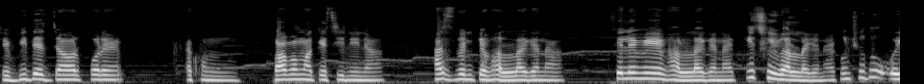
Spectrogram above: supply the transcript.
যে বিদেশ যাওয়ার পরে এখন বাবা মাকে চিনি না হাজবেন্ডকে ভালো লাগে না, ছেলে মেয়ে ভালো লাগে না, কিছুই ভালো লাগে না। এখন শুধু ওই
